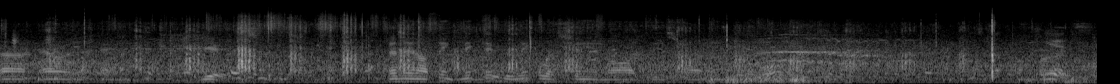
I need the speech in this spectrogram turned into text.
Uh, and yes. And then I think Nick did Nicholas Sheehan ride this one in Yes.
